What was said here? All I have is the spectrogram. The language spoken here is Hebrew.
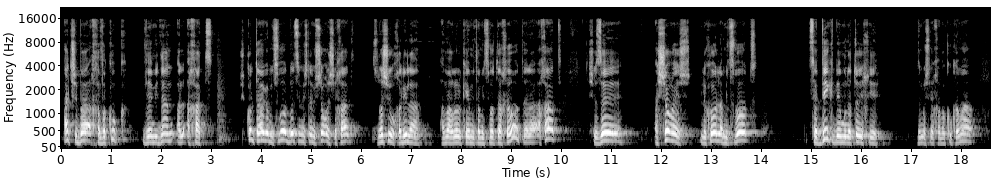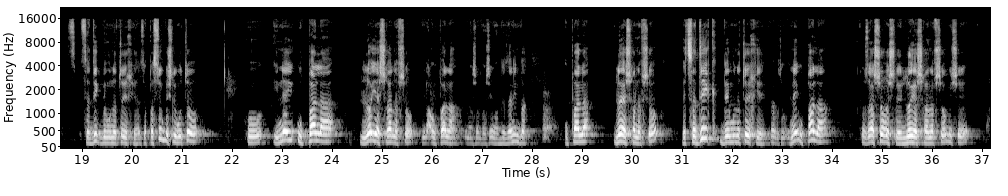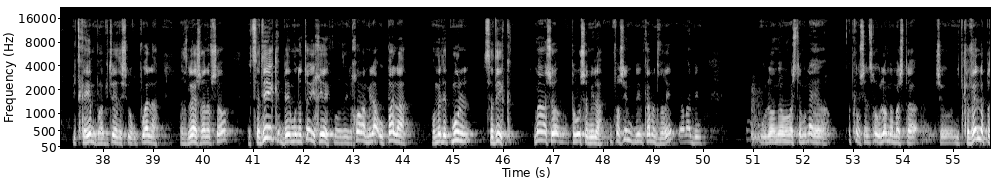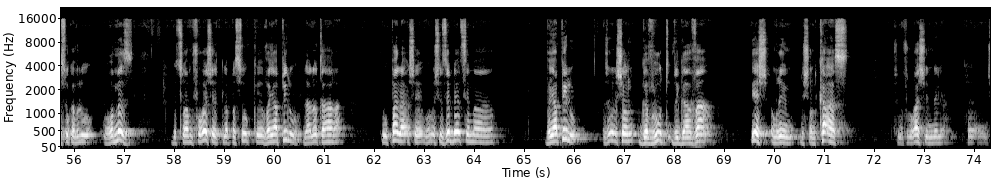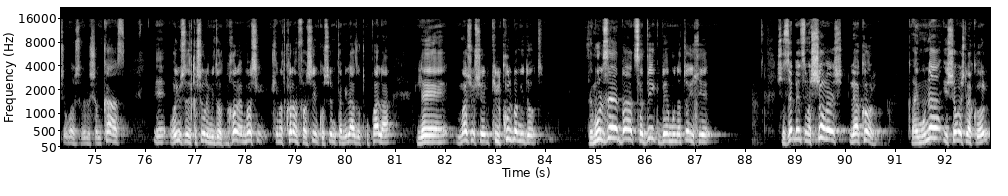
עד שבא חבקוק והם ידען על אחת. שכל תרי"ג המצוות בעצם יש להם שורש אחד, זה לא שהוא חלילה אמר לא לקיים את המצוות האחרות, אלא אחת, שזה השורש לכל המצוות, צדיק באמונתו יחיה. זה מה שחבקוק אמר, צדיק באמונתו יחיה. אז הפסוק בשלמותו הוא הנה אופלה לא ישרה נפשו, מילה אופלה, מילה שמפרשים הרבה זנים בה, אופלה לא ישרה נפשו, וצדיק באמונתו יחיה. הנה אופלה, זה השורש ללא ישרה נפשו, מי שמתקיים בו, הביטוי הזה של אופלה, אז לא ישרה נפשו, וצדיק באמונתו יחיה. כלומר, זה לכאורה המילה אופלה עומדת מול צדיק. מה פירוש המילה? מפרשים כמה דברים, אלבין הוא לא אומר ממש את המילה, עד כמה שאני זוכר, הוא לא אומר ממש את ה... שהוא מתכוון לפסוק, אבל הוא רומז בצורה מפורשת לפסוק ויעפילו, לעלות ההרה. הוא פלה, שאומר שזה בעצם ה... ויעפילו. זה לשון גבהות וגאווה. יש אומרים לשון כעס, אפילו רש"י נדמה לי, שאומר לשון כעס, אה, רואים שזה קשור למידות. בכל, ממש, כמעט כל המפרשים קושרים את המילה הזאת, אופלה, למשהו של קלקול במידות. ומול זה בא צדיק באמונתו יחיה. שזה בעצם השורש להכל. האמונה היא שורש להכל,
